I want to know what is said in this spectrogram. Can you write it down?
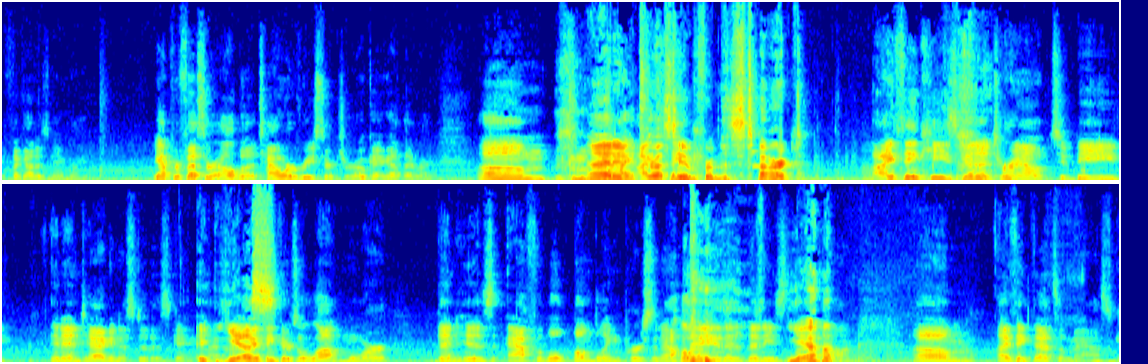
if I got his name right. Yeah, Professor Alba, tower researcher. Okay, got that right. Um, I yeah, didn't trust think- him from the start. I think he's gonna turn out to be an antagonist to this game. Uh, I- yes. I think there's a lot more than his affable, bumbling personality than, than he's Yeah. on. Um, I think that's a mask,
